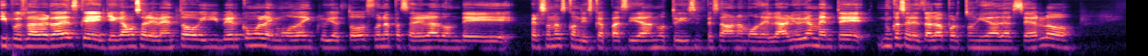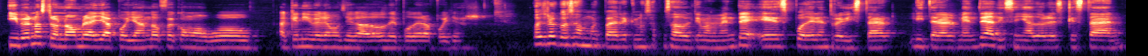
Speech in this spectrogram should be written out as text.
Y pues la verdad es que llegamos al evento y ver cómo la moda incluye a todos fue una pasarela donde personas con discapacidad motriz empezaron a modelar y obviamente nunca se les da la oportunidad de hacerlo. Y ver nuestro nombre allá apoyando fue como, wow, ¿a qué nivel hemos llegado de poder apoyar? Otra cosa muy padre que nos ha pasado últimamente es poder entrevistar literalmente a diseñadores que están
